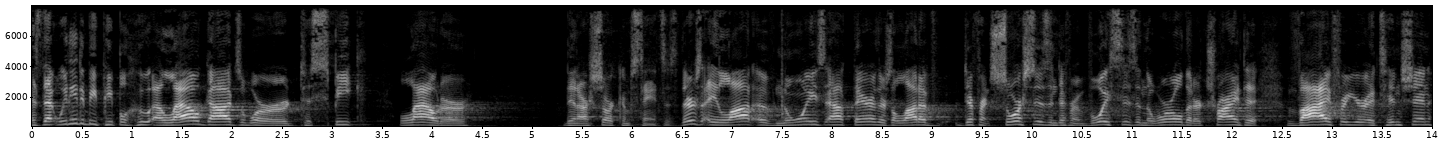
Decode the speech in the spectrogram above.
is that we need to be people who allow God's word to speak louder than our circumstances. There's a lot of noise out there. There's a lot of different sources and different voices in the world that are trying to vie for your attention.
